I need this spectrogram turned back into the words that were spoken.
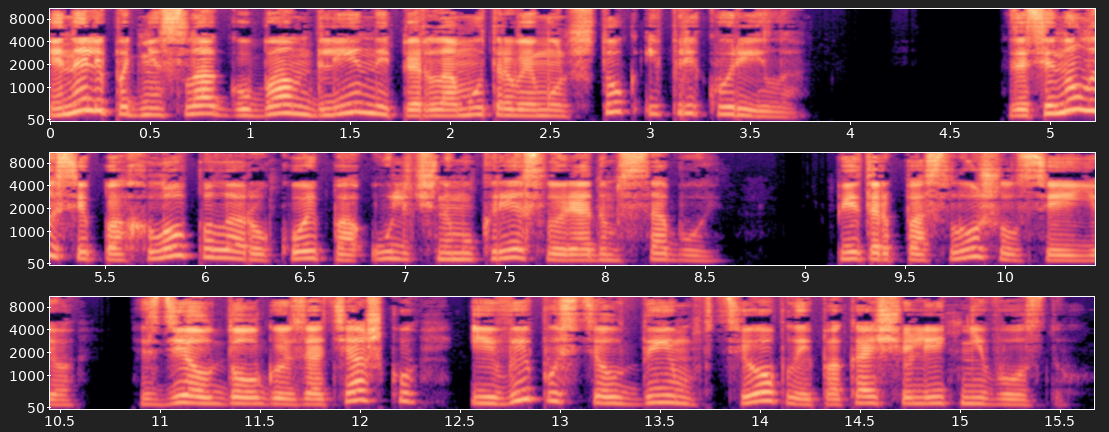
и Нелли поднесла к губам длинный перламутровый мундштук и прикурила. Затянулась и похлопала рукой по уличному креслу рядом с собой. Питер послушался ее, сделал долгую затяжку и выпустил дым в теплый, пока еще летний воздух.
